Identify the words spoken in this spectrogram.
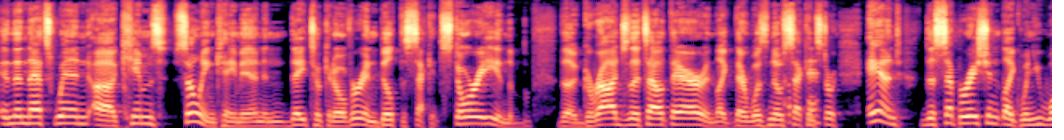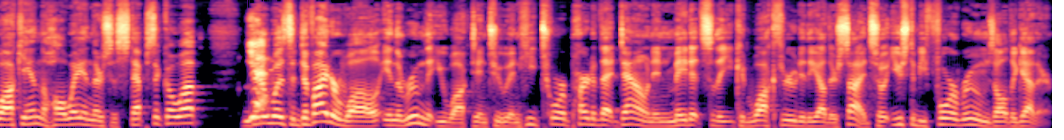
And then that's when uh, Kim's Sewing came in and they took it over and built the second story and the, the garage that's out there. And like, there was no second story. And the separation, like when you walk in the hallway and there's the steps that go up, Yeah. there was a divider wall in the room that you walked into, and he tore part of that down and made it so that you could walk through to the other side. So it used to be four rooms altogether.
